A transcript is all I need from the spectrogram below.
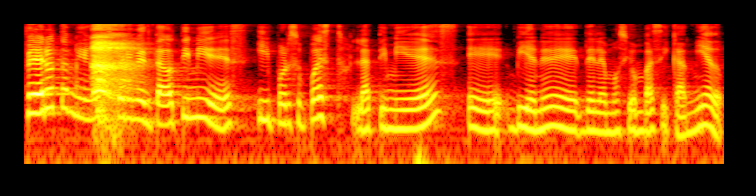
Pero también he experimentado timidez y por supuesto, la timidez eh, viene de, la emoción básica, miedo.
